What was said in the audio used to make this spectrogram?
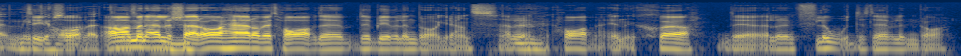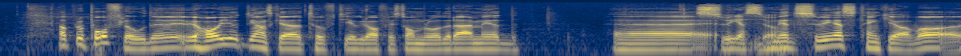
Eh, mitt i så. havet Ja eller men så. eller så här, ja här har vi ett hav, det, det blir väl en bra gräns. Eller Mm. hav, en sjö, det, eller en flod, det är väl en bra. Apropå flod, eh, vi har ju ett ganska tufft geografiskt område där med eh, Suez ja. Med Suez tänker jag, vad,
